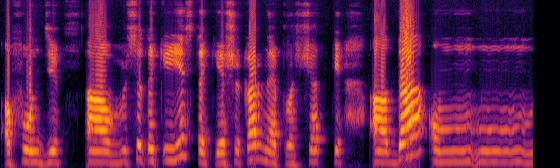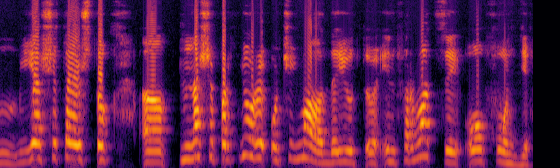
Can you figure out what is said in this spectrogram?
а, фонде. А, Все-таки есть такие шикарные площадки. А, да, я считаю, что а, наши партнеры очень мало дают э, информации о фонде.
